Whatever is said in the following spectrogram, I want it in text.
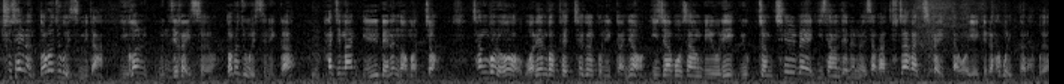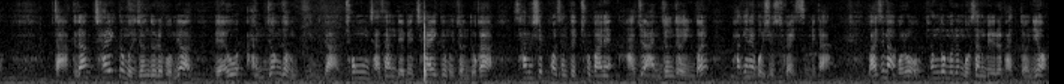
추세는 떨어지고 있습니다. 이건 문제가 있어요. 떨어지고 있으니까 하지만 1배는 넘었죠. 참고로 워렌 버핏 책을 보니까요. 이자 보상 비율이 6.7배 이상 되는 회사가 투자 가치가 있다고 얘기를 하고 있더라고요. 자, 그다음 차입금 의존도를 보면 매우 안정적입니다. 총 자산 대비 차입금 의존도가 30% 초반에 아주 안정적인 걸 확인해 보실 수가 있습니다. 마지막으로 현금 흐름 보상 비율을 봤더니요.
